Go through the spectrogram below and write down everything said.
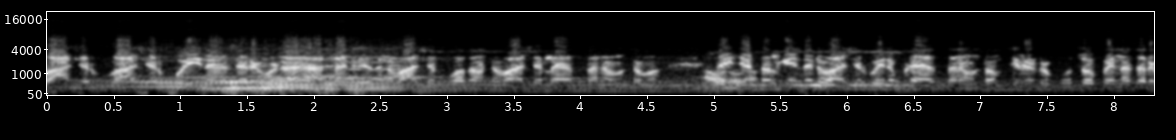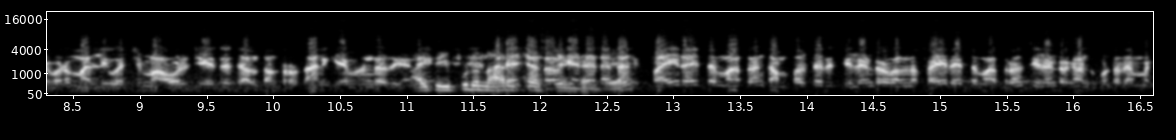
వాషర్ వాషర్ పోయినా సరే కూడా అట్లాంటి ఏదైనా వాషర్ పోతా ఉంటే వాషర్లు వేస్తానే ఉంటాం జనరల్గా ఏంటంటే వాషర్ పోయినప్పుడు వేస్తానే ఉంటాం. సిలిండర్ కూర్చోపోయినా సరే కూడా మళ్ళీ వచ్చి మా వాళ్ళు చేసేసి వెళ్తుంటారు. దానికి ఏమి ఉండదు అయితే ఇప్పుడు జనరల్గా ఏంటంటే దానికి ఫైర్ అయితే మాత్రం కంపల్సరీ సిలిండర్ వల్ల ఫైర్ అయితే మాత్రం సిలిండర్ కంటుకుంటది అన్నమాట.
